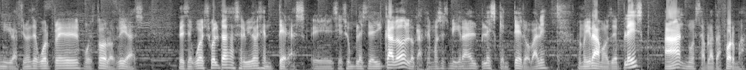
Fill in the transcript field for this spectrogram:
migraciones de WordPress pues todos los días desde web sueltas a servidores enteras. Eh, si es un Plesk dedicado, lo que hacemos es migrar el Plesk entero, ¿vale? Lo migramos de Plesk a nuestra plataforma.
